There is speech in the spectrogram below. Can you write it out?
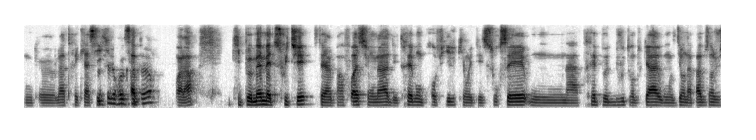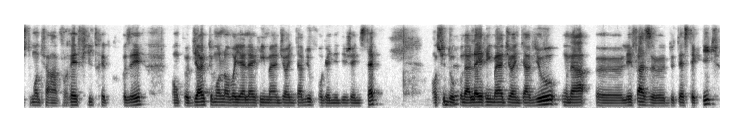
donc euh, là très classique. C'est le recruteur. Voilà, qui peut même être switché. C'est-à-dire parfois si on a des très bons profils qui ont été sourcés, où on a très peu de doutes en tout cas, où on se dit on n'a pas besoin justement de faire un vrai filtre et de creuser, on peut directement l'envoyer à l'hiring manager interview pour gagner déjà une step. Ensuite, donc, on a l'hiring manager interview, on a euh, les phases de test technique.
